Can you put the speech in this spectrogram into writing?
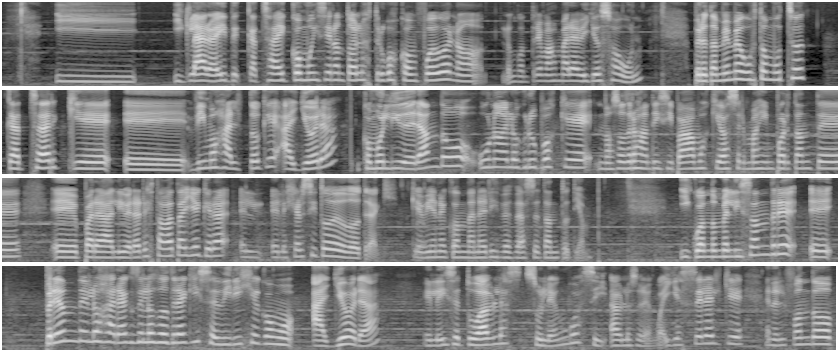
Y, y claro, ahí, ¿cachai? Cómo hicieron todos los trucos con fuego, no lo encontré más maravilloso aún. Pero también me gustó mucho cachar que eh, vimos al toque a Yora como liderando uno de los grupos que nosotros anticipábamos que iba a ser más importante eh, para liberar esta batalla, que era el, el ejército de Dothraki, que viene con Daenerys desde hace tanto tiempo. Y cuando Melisandre eh, prende los arax de los Dothraki, se dirige como a Yora y le dice, ¿tú hablas su lengua? Sí, hablo su lengua. Y es él el que en el fondo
